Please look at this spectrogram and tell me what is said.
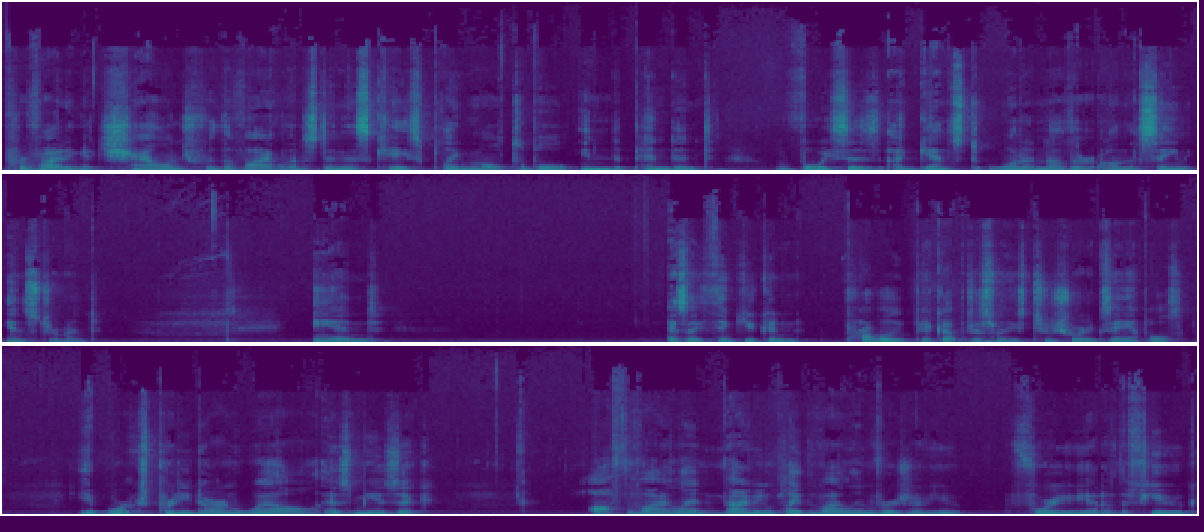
providing a challenge for the violinist. In this case, playing multiple independent voices against one another on the same instrument. And as I think you can probably pick up just from these two short examples, it works pretty darn well as music off the violin. Now, I haven't even played the violin version of you for you yet of the fugue,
